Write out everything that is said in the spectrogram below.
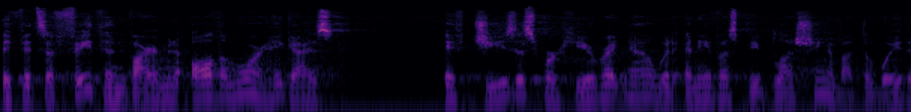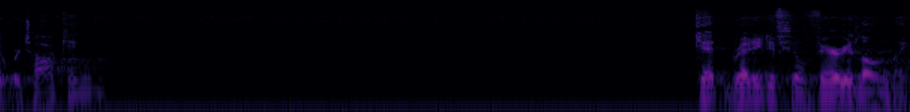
If it's a faith environment, all the more, hey guys, if Jesus were here right now, would any of us be blushing about the way that we're talking? Get ready to feel very lonely.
